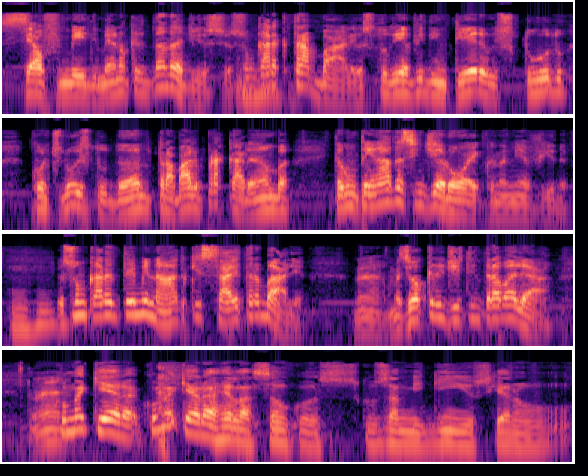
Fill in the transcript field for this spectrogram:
self-made man, não acredito nada disso. Eu sou um cara que trabalha, eu estudei a vida inteira, eu estudo, continuo estudando, trabalho pra caramba, então não tem nada assim de heróico na minha vida. Eu sou um cara determinado que sai e trabalha, né? Mas eu acredito em trabalhar, né? Como é que era, como é que era a relação com os, com os amiguinhos que eram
